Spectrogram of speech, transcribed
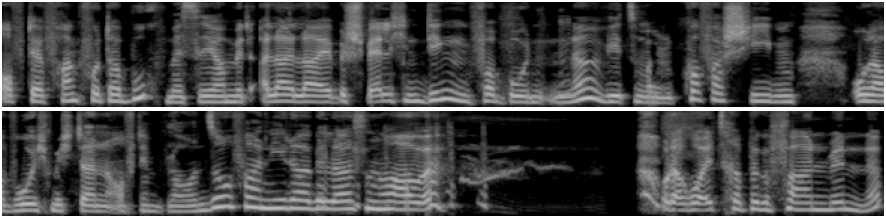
auf der Frankfurter Buchmesse ja mit allerlei beschwerlichen Dingen verbunden, ne? wie zum Beispiel Koffer schieben oder wo ich mich dann auf dem blauen Sofa niedergelassen habe. Oder Rolltreppe gefahren bin. Ne?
